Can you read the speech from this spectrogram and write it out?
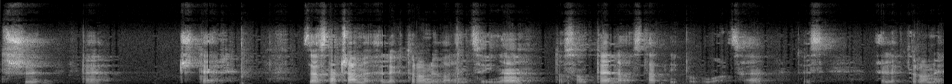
3p4. Zaznaczamy elektrony walencyjne. To są te na ostatniej powłoce. To jest elektrony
